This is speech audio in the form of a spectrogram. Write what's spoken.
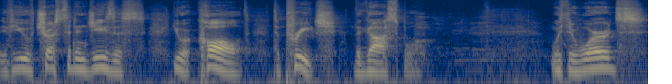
If you've trusted in Jesus, you are called to preach the gospel with your words,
